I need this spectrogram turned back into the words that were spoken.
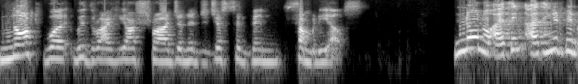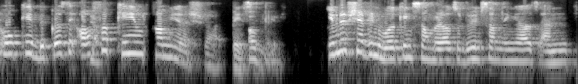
not with Yash Raj and it just had been somebody else no, no. I think I think it'd been okay because the offer yeah. came from Yash Raj, basically. Okay. Even if she had been working somewhere else or doing something else, and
